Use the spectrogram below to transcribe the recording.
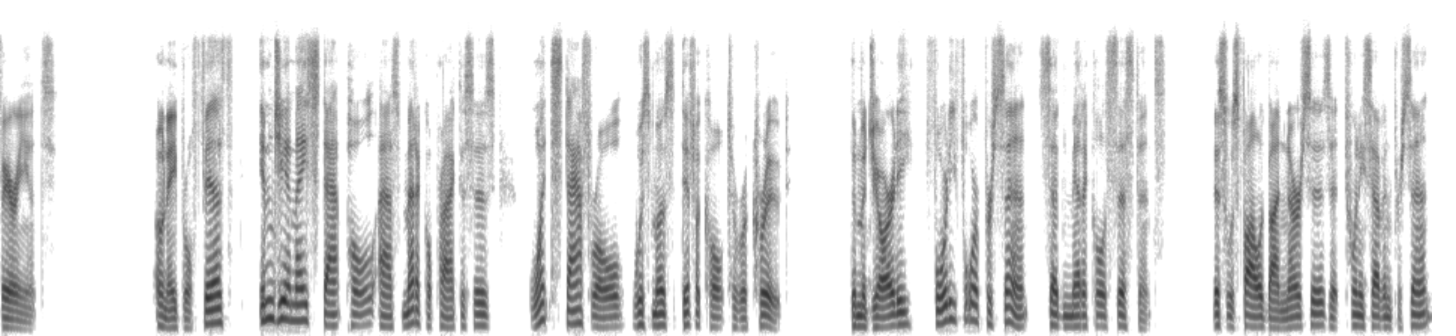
variants. On April 5th, MGMA Stat Poll asked medical practices what staff role was most difficult to recruit. The majority 44% said medical assistants. This was followed by nurses at 27%,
